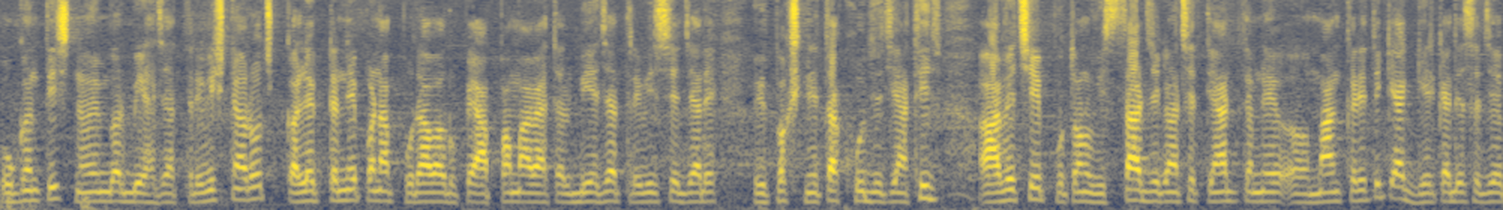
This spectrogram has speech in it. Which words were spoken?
ઓગણત્રીસ નવેમ્બર બે હજાર ત્રેવીસના રોજ કલેક્ટરને પણ આ પુરાવા રૂપે આપવામાં આવ્યા હતા. બે હજાર ત્રેવીસે જ્યારે વિપક્ષ નેતા ખુદ જ્યાંથી જ આવે છે, પોતાનો વિસ્તાર જે છે, ત્યાં જ તેમણે માંગ કરી હતી કે આ ગેરકાયદેસર જે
